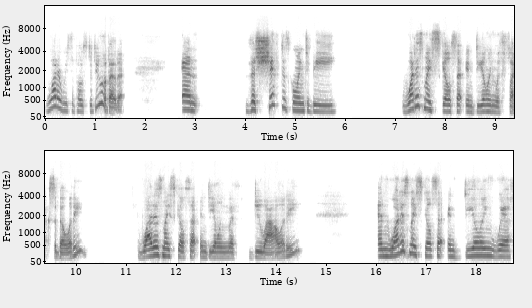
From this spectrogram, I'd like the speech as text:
what are we supposed to do about it? And the shift is going to be what is my skill set in dealing with flexibility? What is my skill set in dealing with duality? And what is my skill set in dealing with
